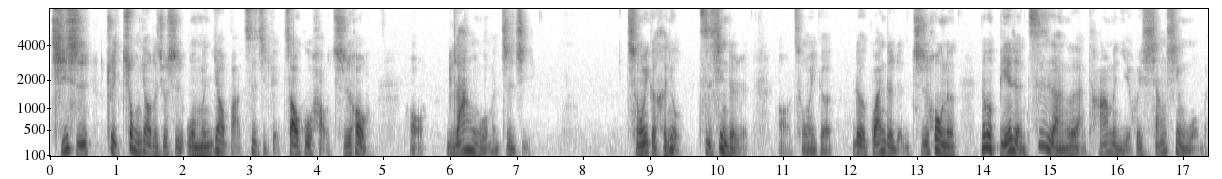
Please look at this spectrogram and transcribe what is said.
其实最重要的就是我们要把自己给照顾好之后，哦，让我们自己成为一个很有自信的人，哦，成为一个乐观的人之后呢，那么别人自然而然他们也会相信我们，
